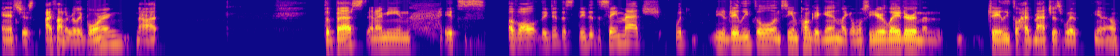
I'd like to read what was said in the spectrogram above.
and it's just I found it really boring, not the best. And I mean, it's of all they did this, they did the same match with you know Jay Lethal and CM Punk again, like almost a year later, and then Jay Lethal had matches with you know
